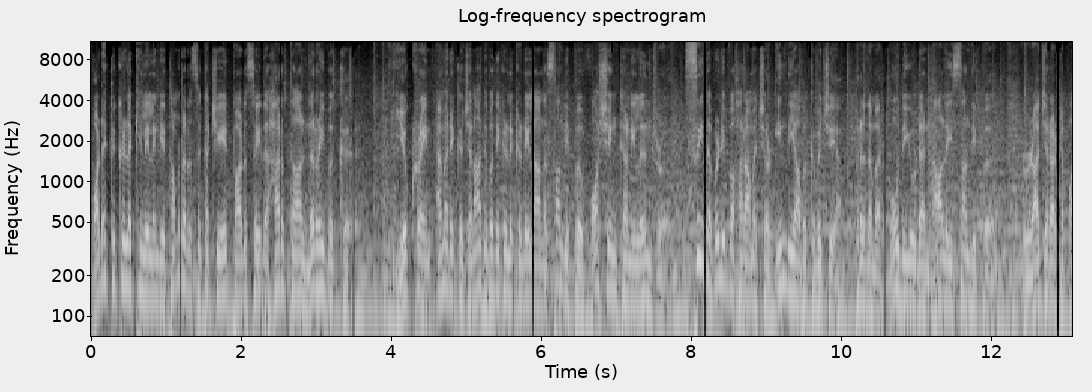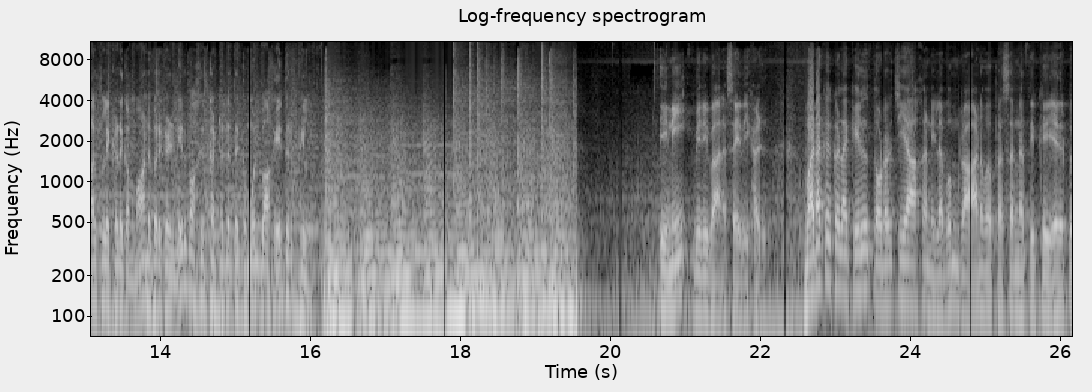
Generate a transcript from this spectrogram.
வடக்கு கிழக்கில் இலங்கை தமிழரசு கட்சி ஏற்பாடு செய்த ஹர்த்தால் நிறைவுக்கு யுக்ரைன் அமெரிக்க ஜனாதிபதிகளுக்கு இடையிலான சந்திப்பு வாஷிங்டனில் இன்று. சீன வெளிவகார அமைச்சர் இந்தியாவுக்கு விஜயம். பிரதமர் மோடியுடன் நாளை சந்திப்பு. ராஜராட்ட பல்கலைக்கழக மாணவர்கள் நிர்வாக கட்டடத்துக்கு முன்பாக எதிர்ப்பில். இனி விரிவான செய்திகள். வடக்கு கிழக்கில் தொடர்ச்சியாக நிலவும் ராணுவ பிரசன்னத்திற்கு எதிர்ப்பு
